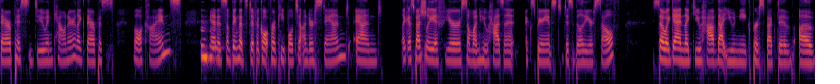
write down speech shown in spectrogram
therapists do encounter, like therapists of all kinds. Mm-hmm. And it's something that's difficult for people to understand. And like, especially if you're someone who hasn't experienced disability yourself. So again, like you have that unique perspective of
